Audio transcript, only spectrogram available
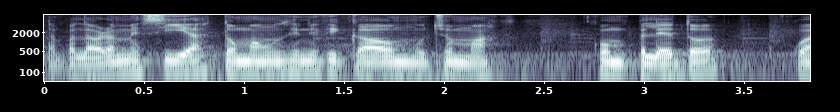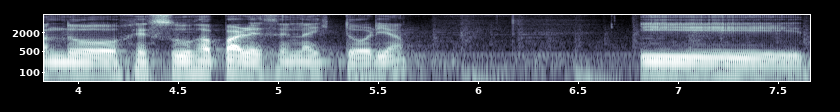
la, palabra Mesías toma un significado mucho más completo cuando Jesús aparece en la historia. Y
